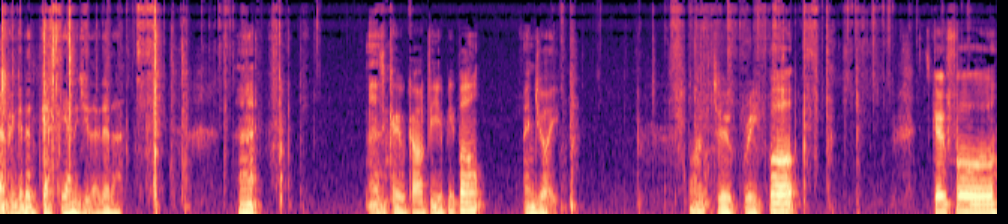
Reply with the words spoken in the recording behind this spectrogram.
don't think I did guess the energy though, did I? Alright. There's a code card for you people. Enjoy. One, two, three, four. Let's go for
